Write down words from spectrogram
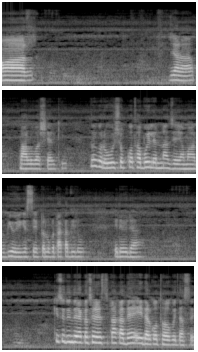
আমার যারা ভালোবাসে আর কি তো করে ওইসব কথা বললেন না যে আমার বিয়ে হয়ে গেছে, একটা লোকে টাকা দিল, এটা ওইটা। কিছুদিন ধরে একটা ছেলে টাকা দেয় এইটার কথা কইতাছে,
